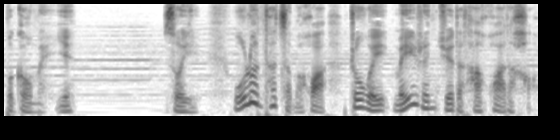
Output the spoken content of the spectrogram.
不够美艳，所以无论他怎么画，周围没人觉得他画得好。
